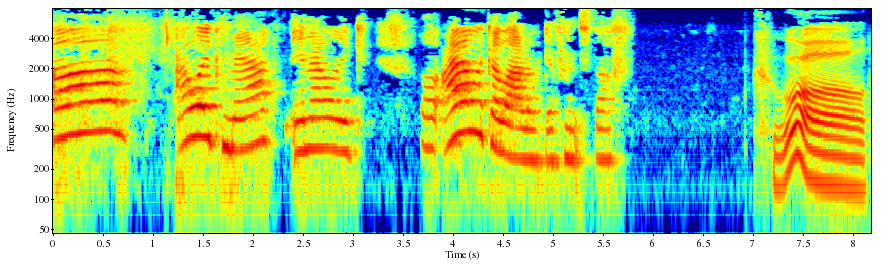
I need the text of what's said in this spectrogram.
Uh, I like math and I like, well, I like a lot of different stuff. Cool.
